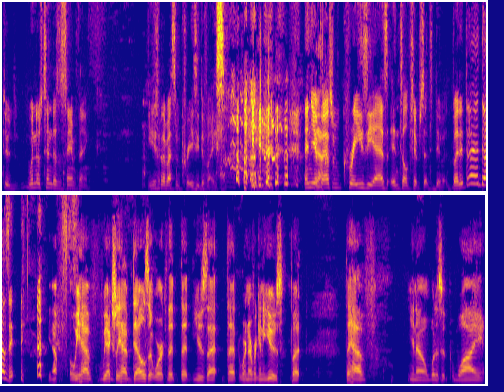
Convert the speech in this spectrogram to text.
Dude, Windows 10 does the same thing. You just have to have some crazy device, and you have to have some crazy ass Intel chipset to do it. But it, uh, it does it. Yep. We have we actually have Dells at work that that use that that we're never going to use, but they have you know, what is it? Why?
